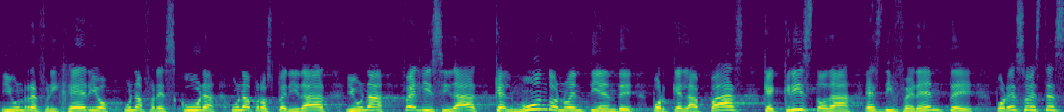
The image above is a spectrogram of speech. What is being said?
y un refrigerio, una frescura, una prosperidad y una felicidad que el mundo no entiende, porque la paz que Cristo da es diferente. Por eso esta es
